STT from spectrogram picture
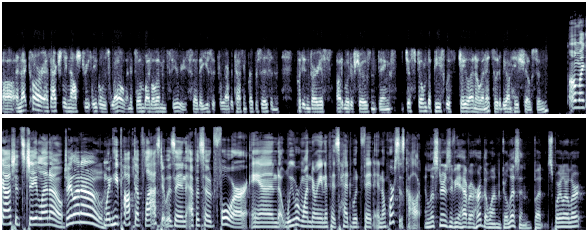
uh, and that car is actually now street legal as well, and it's owned by the Lemon Series, so they use it for advertising purposes and put it in various automotive shows and things. Just filmed a piece with Jay Leno in it, so it'll be on his show soon. Oh my gosh, it's Jay Leno. Jay Leno. When he popped up last, it was in episode four, and we were wondering if his head would fit in a horse's collar. And listeners, if you haven't heard the one, go listen. But spoiler alert,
